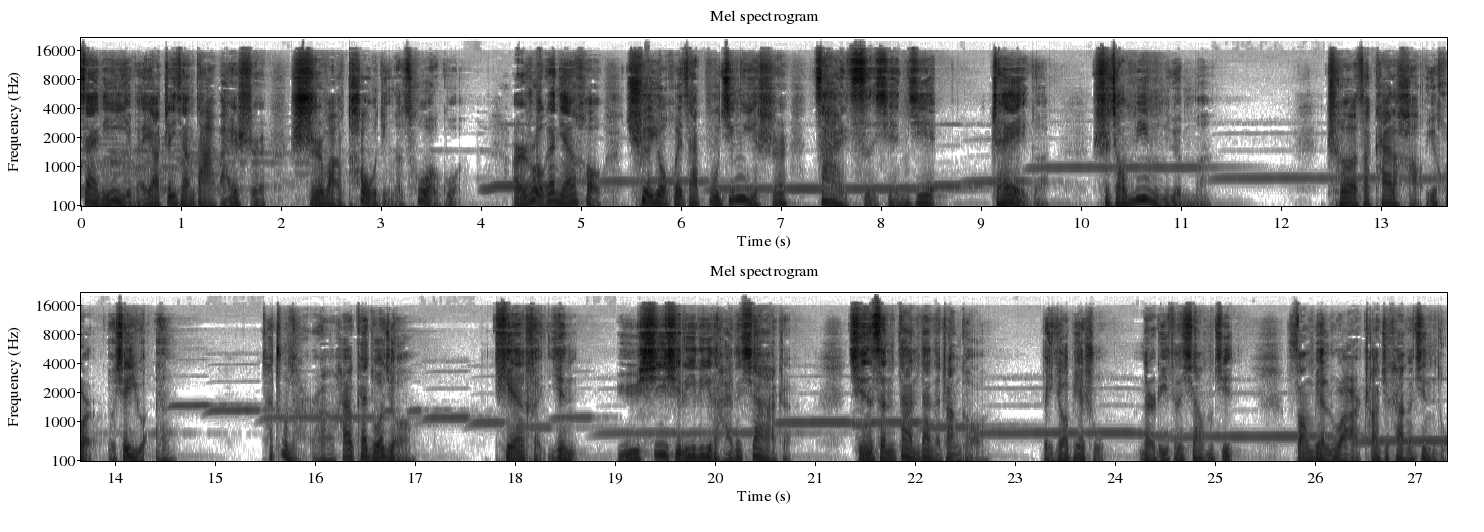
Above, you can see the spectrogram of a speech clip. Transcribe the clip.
在你以为要真相大白时，失望透顶的错过，而若干年后，却又会在不经意时再次衔接。这个是叫命运吗？车子开了好一会儿，有些远。他住哪儿啊？还要开多久？天很阴。雨淅淅沥沥的还在下着，秦森淡淡的张口：“北郊别墅那儿离他的项目近，方便陆二常去看看进度。”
